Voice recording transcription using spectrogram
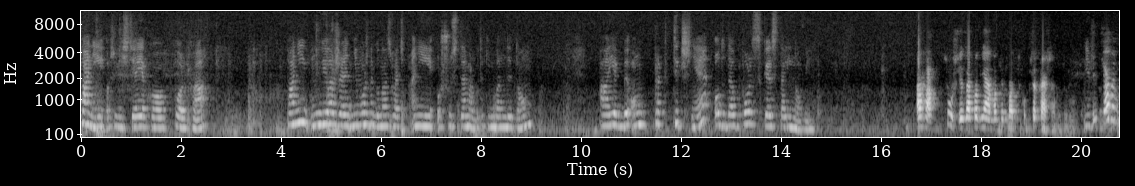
Pani oczywiście jako Polka, pani mówiła, że nie można go nazwać ani oszustem albo takim bandytą, a jakby on praktycznie oddał Polskę Stalinowi. Aha, słusznie, zapomniałam o tym wątku, przepraszam. Nie ja bym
